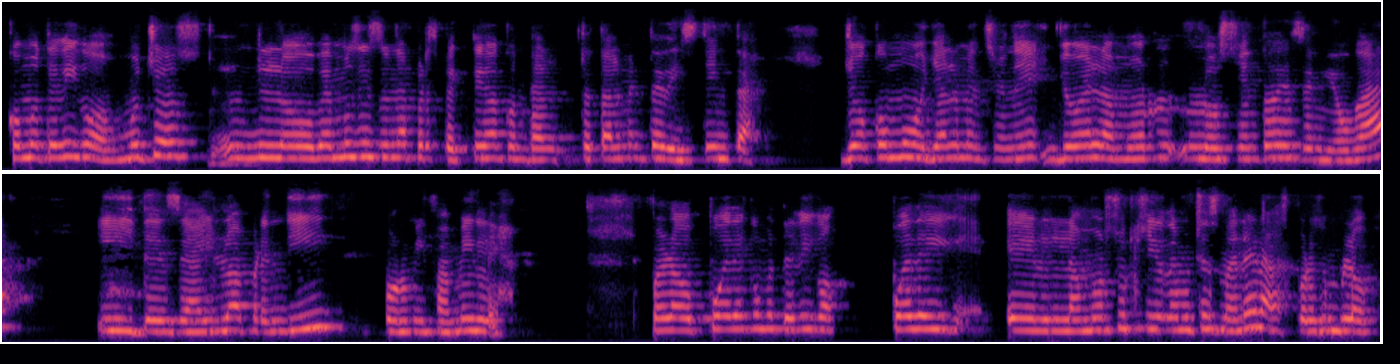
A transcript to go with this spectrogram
Como te digo, muchos lo vemos desde una perspectiva totalmente distinta. Yo, como ya lo mencioné, yo el amor lo siento desde mi hogar y desde ahí lo aprendí por mi familia. Pero puede, como te digo, puede el amor surgir de muchas maneras. Por ejemplo,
